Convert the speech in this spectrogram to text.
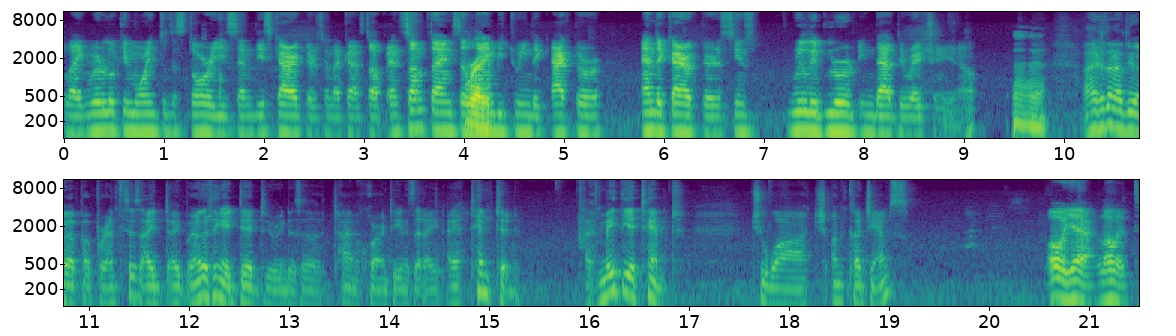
like we're looking more into the stories and these characters and that kind of stuff. And sometimes the Right. line between the actor and the character seems really blurred in that direction. You know. Mhm. I just want to do a, a parenthesis. I, I another thing I did during this uh, time of quarantine is that I, I attempted, I've made the attempt to watch Uncut Gems. Oh yeah, love it,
